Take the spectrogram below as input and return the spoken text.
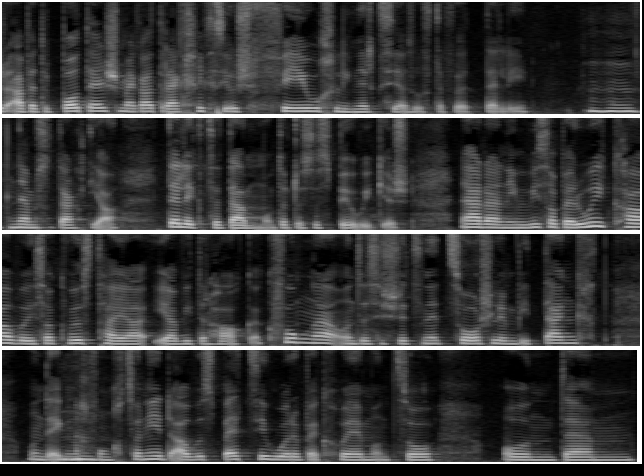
der, eben der Boden war mega dreckig und war viel kleiner als auf den Fotos. Und dann haben wir so gedacht, ja, dann liegt es an dem, oder dass es billig ist. Dann habe ich mich so beruhigt, weil ich so gewusst habe, ja, ich habe wieder Haken gefunden und es ist jetzt nicht so schlimm, wie gedacht. Und eigentlich funktioniert auch das Bett ist hure bequem und so. Und ähm,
